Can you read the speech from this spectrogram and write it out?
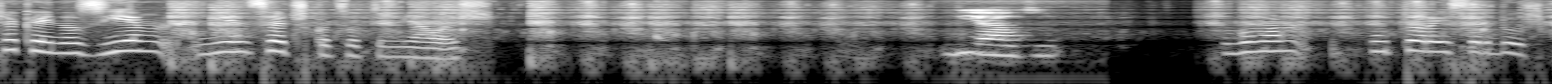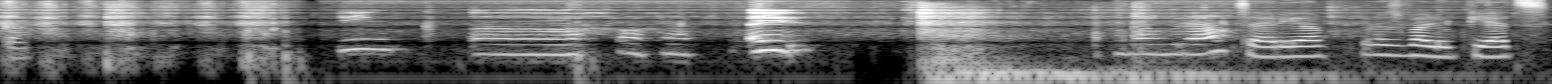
Czekaj, no zjem mięseczko, co ty miałeś. Diazy. Bo mam półtorej serduszka. Pink, eee, aha. Ej. Dobra. Serio, rozwalił piec.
